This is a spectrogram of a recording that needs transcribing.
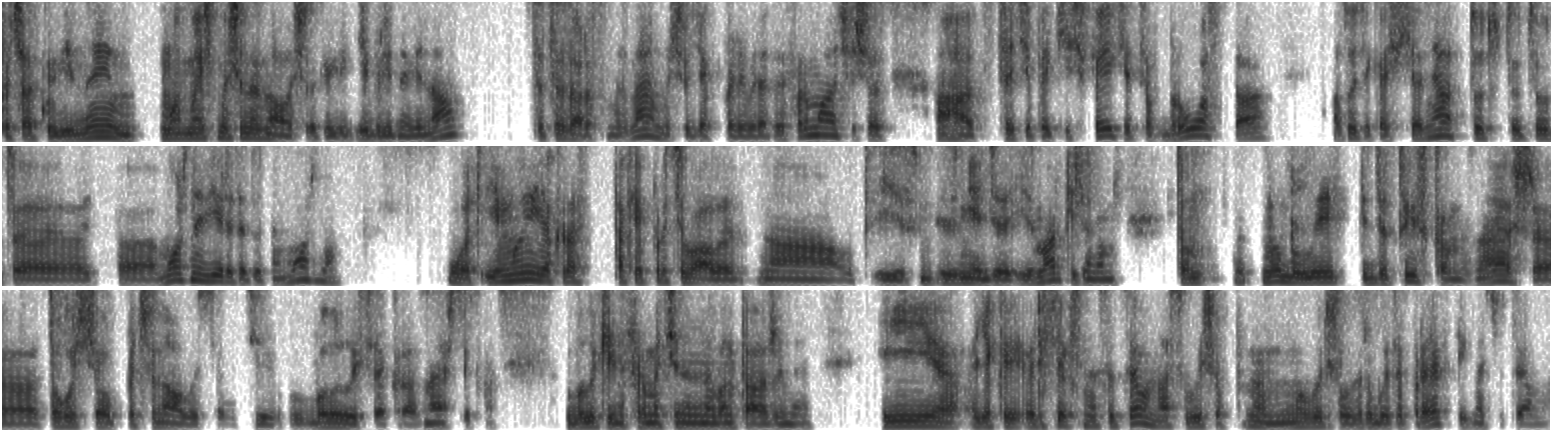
початку війни. Ми, ми ще не знали, що таке гібридна війна. Це це зараз ми знаємо, що як перевіряти інформацію, що ага, це типу якісь фейки, це вброс, та, а тут якась херня, тут тут, тут е, е, можна вірити, тут не можна. От і ми якраз так як працювали на от із з медіа і з маркетингом, то ми були під тиском, знаєш, е, того, що починалося. Ці валилися якраз знаєш, типу, велике інформаційне навантаження. І як рефлексія на все це у нас вийшов. Ну, ми вирішили зробити проект на цю тему,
